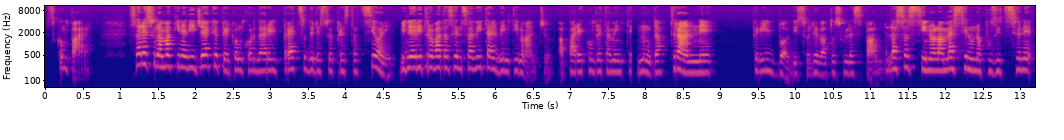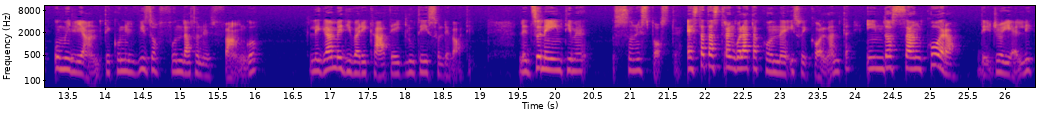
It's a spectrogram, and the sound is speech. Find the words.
scompare. Sale sulla macchina di Jack per concordare il prezzo delle sue prestazioni. Viene ritrovata senza vita il 20 maggio. Appare completamente nuda, tranne per il body sollevato sulle spalle. L'assassino l'ha messa in una posizione umiliante, con il viso affondato nel fango, le gambe divaricate e i glutei sollevati. Le zone intime sono esposte. È stata strangolata con i suoi collant, indossa ancora dei gioielli,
